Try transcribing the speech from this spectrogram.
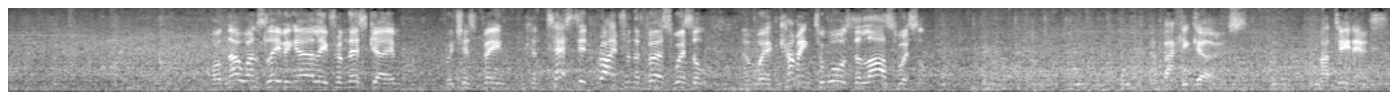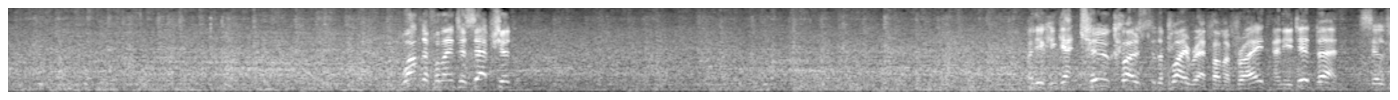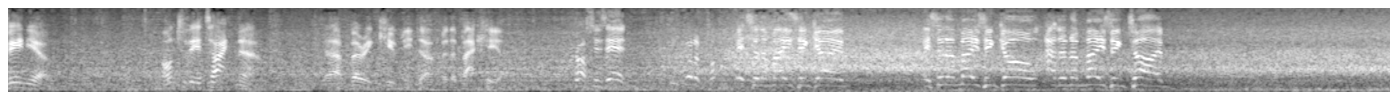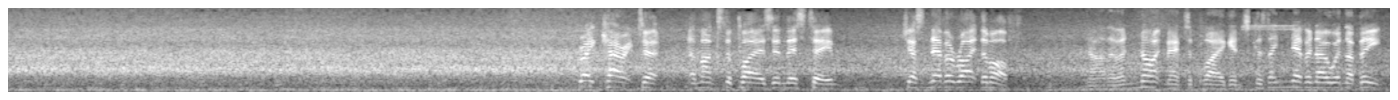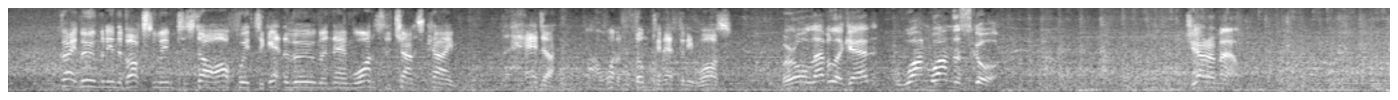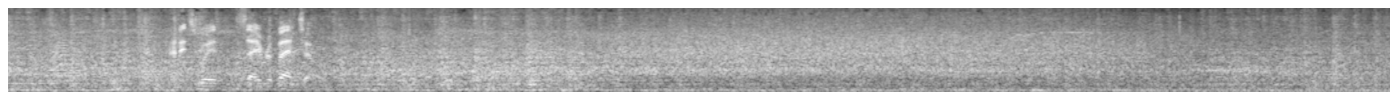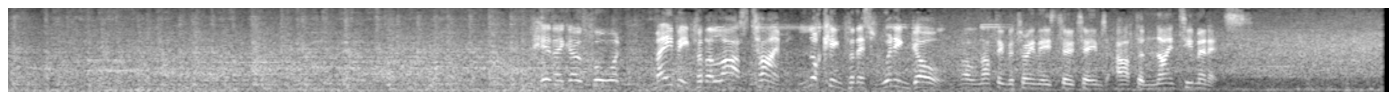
Well, no one's leaving early from this game, which has been contested right from the first whistle, and we're coming towards the last whistle. And back it goes. Martinez. Wonderful interception. Well, you can get too close to the play, ref, I'm afraid, and you did then. Silvinho. Onto the attack now. Ah, very cutely done with the back heel. Crosses in. He's got a... It's an amazing game. It's an amazing goal at an amazing time. Great character amongst the players in this team. Just never write them off. No, they're a nightmare to play against because they never know when they're beat. Great movement in the box from him to start off with to get the room, and then once the chance came, the header. Oh, what a thumping effort it was. We're all level again. 1-1 the score. Jeremel. and it's with Zé Roberto. Here they go forward, maybe for the last time, looking for this winning goal. Well, nothing between these two teams after 90 minutes.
